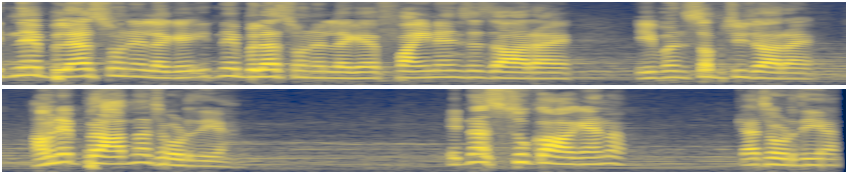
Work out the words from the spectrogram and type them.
इतने ब्लेस होने लगे, इतने ब्लेस होने लगे फाइनेंसेस आ रहा है इवन सब चीज़ आ रहा है। हमने प्रार्थना छोड़ दिया। इतना सुख आ गया ना, क्या छोड़ दिया?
